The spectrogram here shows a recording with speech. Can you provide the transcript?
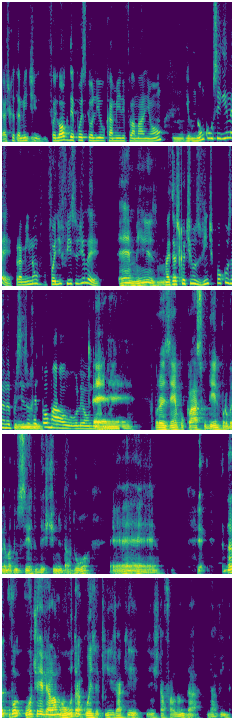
Eu acho que eu também foi logo depois que eu li o Camille Flammarion uhum. e eu uhum. não consegui ler. Para mim não foi difícil de ler. É mesmo. Mas acho que eu tinha uns 20 e poucos anos. Eu preciso uhum. retomar o, o Leon Denis. É, por exemplo, o clássico dele, Problema do Ser, do Destino e da Dor, é Vou, vou, te revelar uma outra coisa aqui, já que a gente está falando da, da vida.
